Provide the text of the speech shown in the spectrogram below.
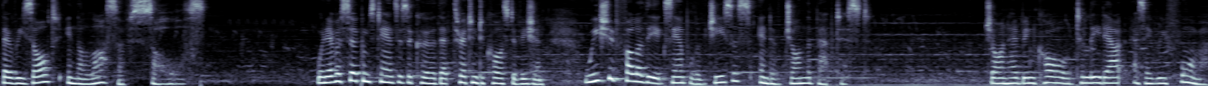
they result in the loss of souls. Whenever circumstances occur that threaten to cause division, we should follow the example of Jesus and of John the Baptist. John had been called to lead out as a reformer.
